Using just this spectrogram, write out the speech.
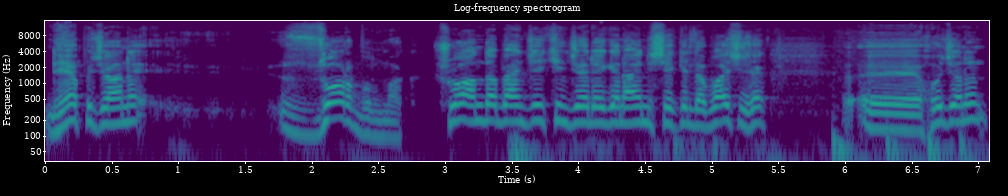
ne yapacağını zor bulmak. Şu anda bence ikinci yarıya gene aynı şekilde başlayacak. Ee, hocanın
